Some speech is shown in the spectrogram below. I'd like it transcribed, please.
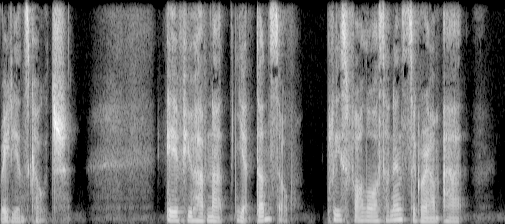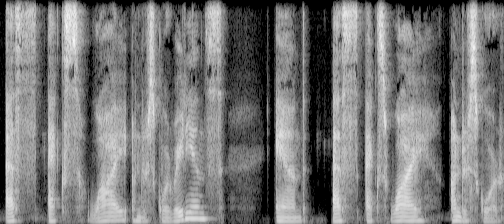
radiance coach. If you have not yet done so, please follow us on Instagram at SXY underscore radiance and SXY underscore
